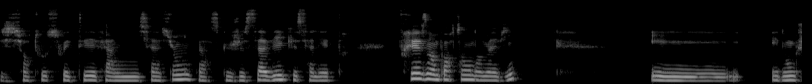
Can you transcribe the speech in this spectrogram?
surtout souhaité faire l'initiation parce que je savais que ça allait être très important dans ma vie. Et, donc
